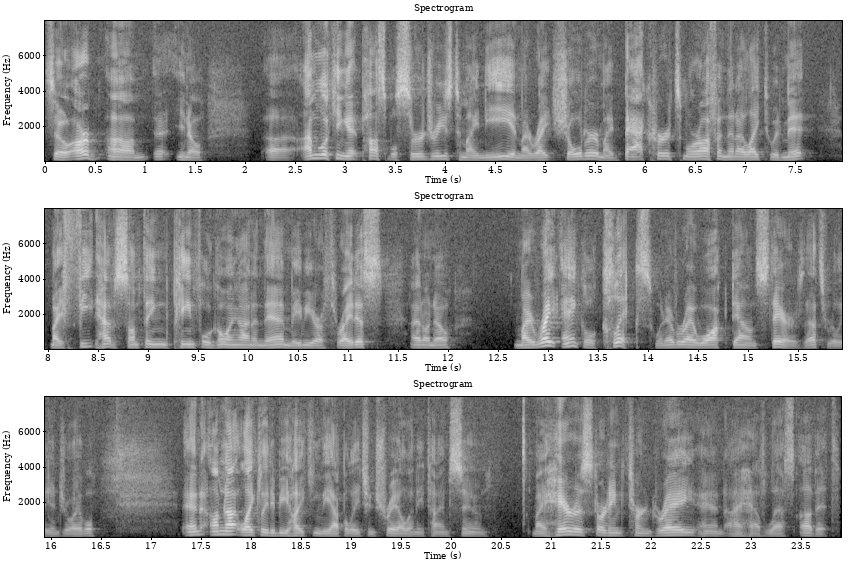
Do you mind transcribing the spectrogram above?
So our, um, uh, you know, uh, I'm looking at possible surgeries to my knee and my right shoulder. My back hurts more often than I like to admit. My feet have something painful going on in them, maybe arthritis. I don't know. My right ankle clicks whenever I walk downstairs. That's really enjoyable. And I'm not likely to be hiking the Appalachian Trail anytime soon. My hair is starting to turn gray, and I have less of it.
